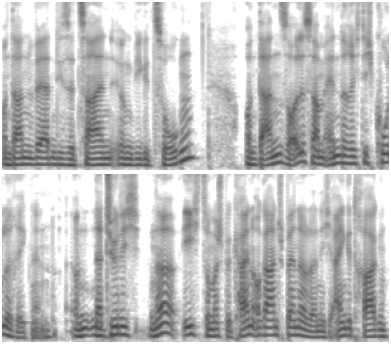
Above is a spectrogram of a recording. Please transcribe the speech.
und dann werden diese Zahlen irgendwie gezogen und dann soll es am Ende richtig Kohle regnen. Und natürlich, ne, ich zum Beispiel kein Organspender oder nicht eingetragen,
